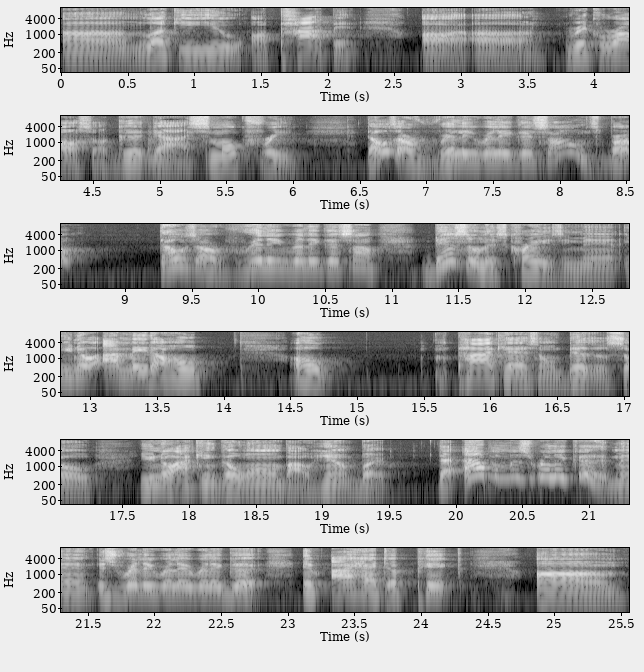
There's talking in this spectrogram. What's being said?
um, Lucky You or Poppin' or uh, Rick Ross or Good Guy, Smoke Free those are really, really good songs, bro. Those are really, really good songs. Bizzle is crazy, man. You know, I made a whole a whole podcast on Bizzle, so you know I can go on about him, but the album is really good, man. It's really, really, really good. If I had to pick um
